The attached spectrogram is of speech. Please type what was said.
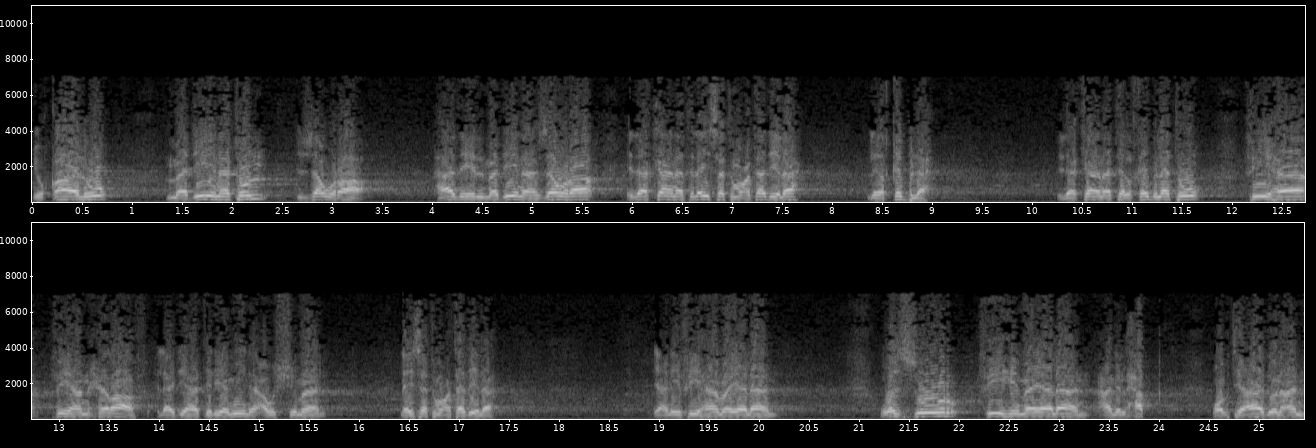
يقال مدينة زوراء هذه المدينة زوراء إذا كانت ليست معتدلة للقبلة. إذا كانت القبلة فيها فيها انحراف إلى جهة اليمين أو الشمال. ليست معتدلة. يعني فيها ميلان. والزور فيه ميلان عن الحق وابتعاد عنه.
